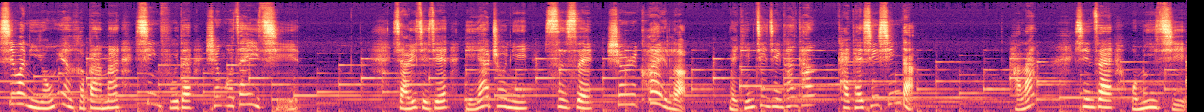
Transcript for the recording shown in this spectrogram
希望你永远和爸妈幸福的生活在一起。小鱼姐姐也要祝你四岁生日快乐，每天健健康康、开开心心的。好啦，现在我们一起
